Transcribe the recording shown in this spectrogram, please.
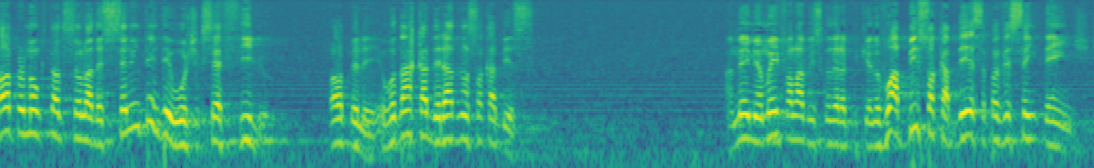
Fala para o irmão que está do seu lado. Se você não entender hoje que você é filho, fala para ele. Eu vou dar uma cadeirada na sua cabeça. Amém? Minha mãe falava isso quando era pequeno. Eu vou abrir sua cabeça para ver se você entende.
